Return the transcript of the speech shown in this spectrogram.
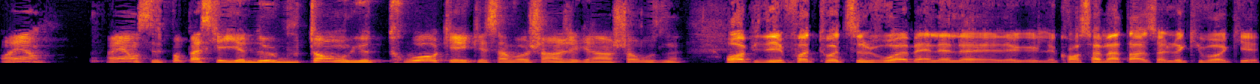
Voyons. Voyons, c'est pas parce qu'il y a deux boutons au lieu de trois que, que ça va changer grand-chose. Ouais, puis des fois, toi, tu le vois, ben, le, le- consommateur, celui-là qui va, qui,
